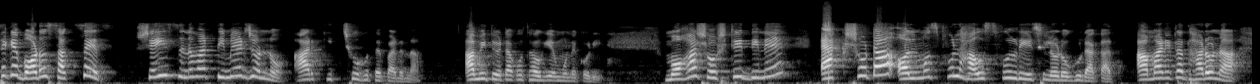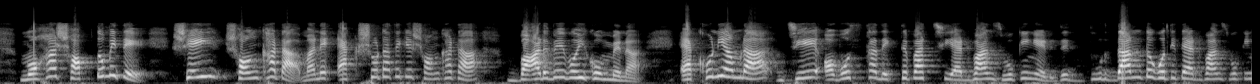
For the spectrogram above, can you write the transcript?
থেকে বড় সাকসেস সেই সিনেমার টিমের জন্য আর কিচ্ছু হতে পারে না। আমি তো এটা কোথাও গিয়ে মনে করি। মহাষষ্ঠীর দিনে একশোটা অলমোস্ট ফুল হাউসফুল দিয়েছিল রঘু ডাকাত। আমার এটা ধারণা, মহাসপ্তমীতে সেই সংখ্যাটা মানে একশোটা থেকে সংখ্যাটা বাড়বে বই কমবে না। এখনই আমরা যে অবস্থা দেখতে পাচ্ছি অ্যাডভান্স বুকিং এর, যে দুর্দান্ত গতিতে অ্যাডভান্স বুকিং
